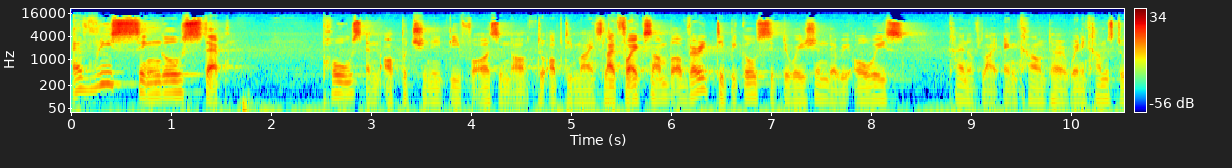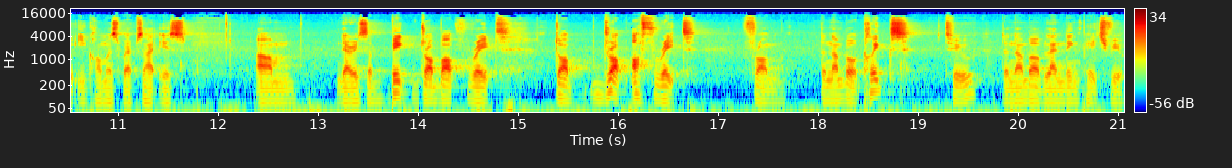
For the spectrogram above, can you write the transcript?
every single step pose an opportunity for us in to optimize. Like for example, a very typical situation that we always kind of like encounter when it comes to e-commerce website is um, there is a big drop off rate, drop drop off rate from the number of clicks to the number of landing page view.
